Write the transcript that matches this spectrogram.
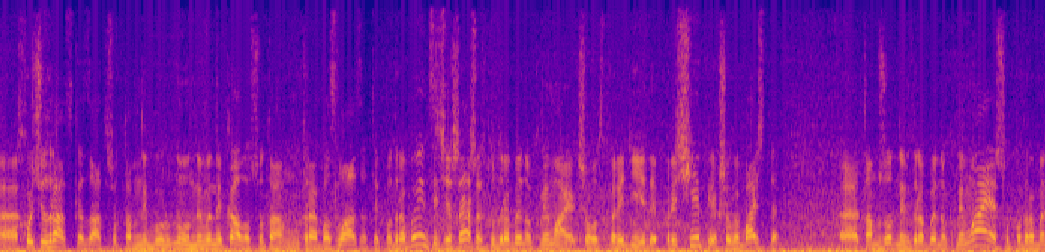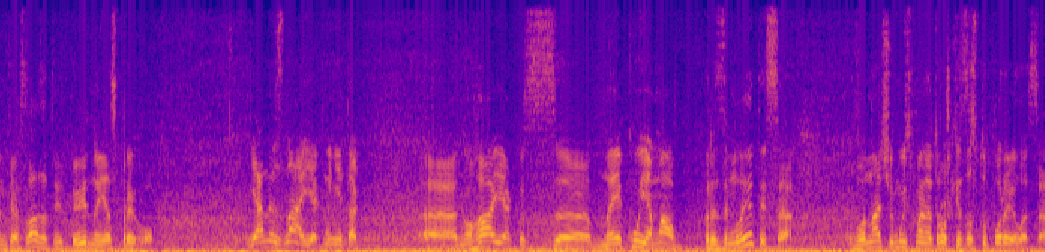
Е, Хочу зразу сказати, щоб там не було, ну, не виникало, що там треба злазити по драбинці чи ще щось. Тут драбинок немає. Якщо от впереді йде причіп, якщо ви бачите, е, там жодних драбинок немає, щоб по драбинках злазити, відповідно, я спригував. Я не знаю, як мені так е, нога якось, на яку я мав приземлитися, вона чомусь в мене трошки застопорилася,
